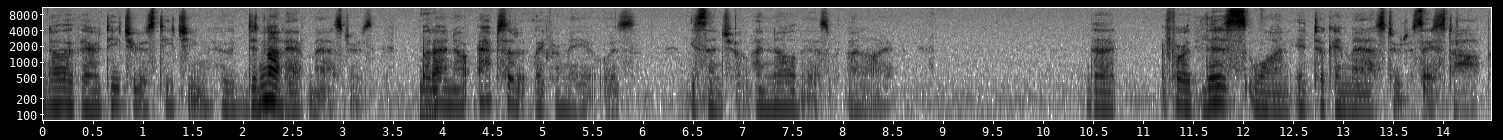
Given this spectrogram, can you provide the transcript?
know that there are teachers teaching who did not have masters, but I know absolutely for me it was essential. I know this with my life. That for this one, it took a master to say stop.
